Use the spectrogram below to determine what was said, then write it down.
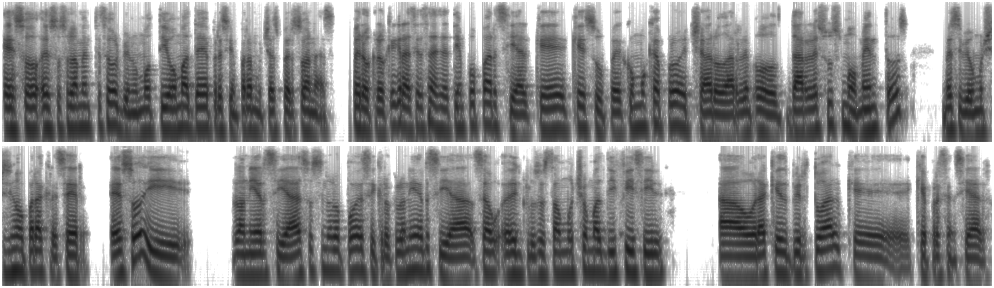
eso, eso solamente se volvió un motivo más de depresión para muchas personas. Pero creo que gracias a ese tiempo parcial que, que supe como que aprovechar o darle, o darle sus momentos, me sirvió muchísimo para crecer. Eso y la universidad, eso sí no lo puedo decir, creo que la universidad eh, incluso está mucho más difícil ahora que es virtual que, presencial.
